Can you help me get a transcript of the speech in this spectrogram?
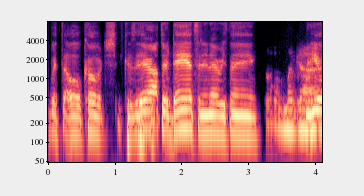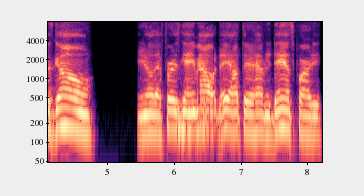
with the old coach because they're out there dancing and everything. Oh my god. When he was gone, you know, that first game mm-hmm. out, they out there having a dance party.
